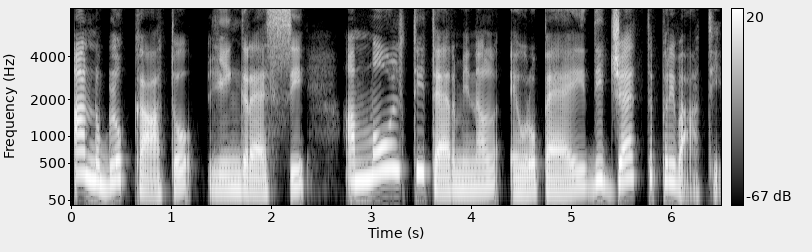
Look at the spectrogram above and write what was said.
hanno bloccato gli ingressi a molti terminal europei di jet privati.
